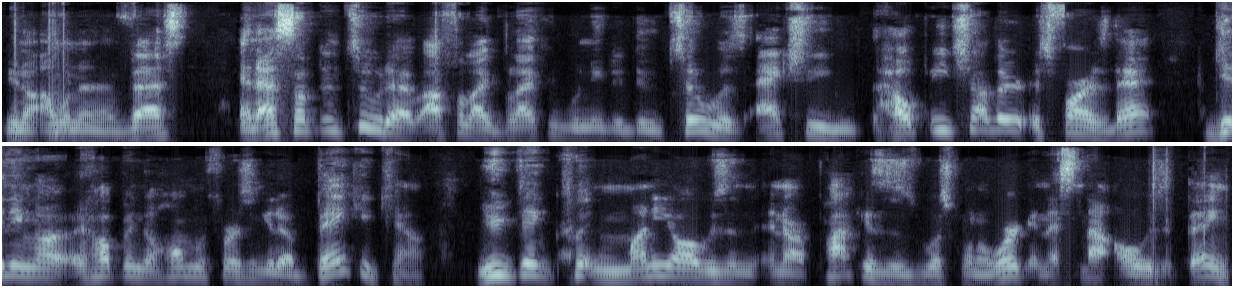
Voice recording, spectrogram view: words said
you know, I want to invest. And that's something too that I feel like black people need to do too is actually help each other as far as that. Getting a, helping a homeless person get a bank account. You think putting money always in, in our pockets is what's going to work, and that's not always a thing.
